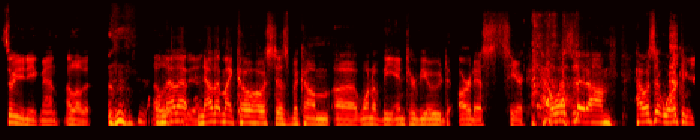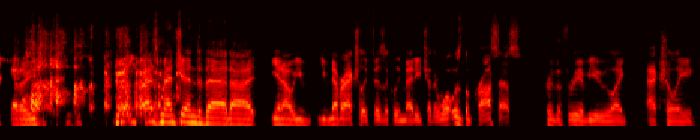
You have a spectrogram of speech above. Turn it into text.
so unique, man. I love it. Well, now that yeah. now that my co-host has become uh, one of the interviewed artists here, how was it? Um, how was it working together? You, you guys mentioned that uh, you know you've you've never actually physically met each other. What was the process for the three of you, like actually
